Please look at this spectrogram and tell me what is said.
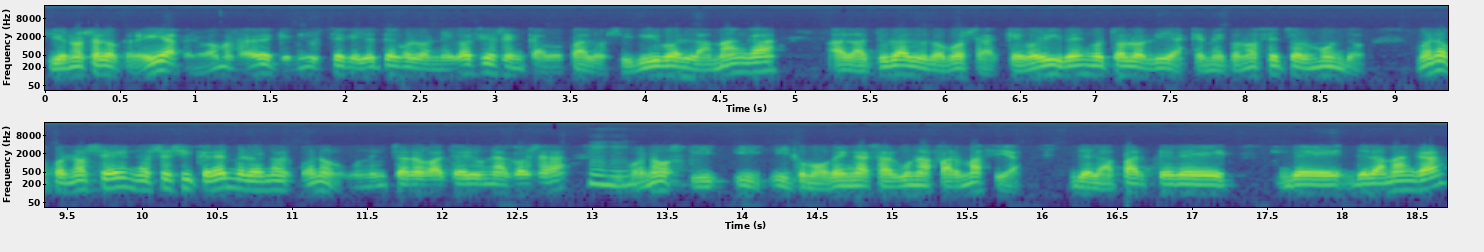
yo no se lo creía, pero vamos a ver, que mire usted que yo tengo los negocios en Cabo Palos y vivo en La Manga a la altura de Urobosa, que voy y vengo todos los días, que me conoce todo el mundo, bueno, pues no sé, no sé si creérmelo. No. Bueno, un interrogatorio una cosa, bueno, y, y, y, como vengas a alguna farmacia de la parte de, de, la manga,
